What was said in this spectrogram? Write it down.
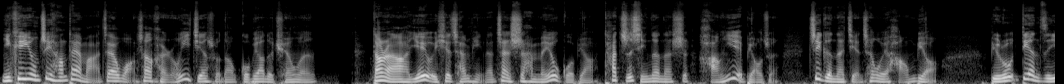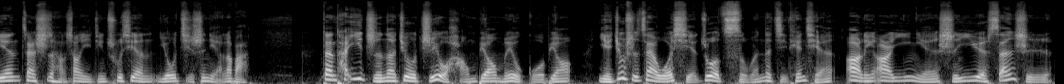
你可以用这行代码在网上很容易检索到国标的全文。当然啊，也有一些产品呢，暂时还没有国标，它执行的呢是行业标准，这个呢简称为行标。比如电子烟在市场上已经出现有几十年了吧。但它一直呢就只有行标没有国标，也就是在我写作此文的几天前，二零二一年十一月三十日，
